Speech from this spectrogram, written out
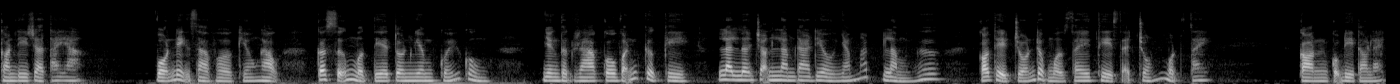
Con đi rửa tay à? Vốn định giả vờ kiêu ngạo, cất giữ một tia tôn nghiêm cuối cùng. Nhưng thực ra cô vẫn cực kỳ là lựa chọn làm đa điều nhắm mắt làm ngơ. Có thể trốn được một giây thì sẽ trốn một giây. Con cũng đi toilet.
